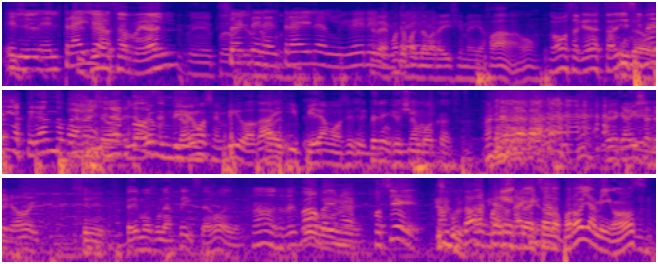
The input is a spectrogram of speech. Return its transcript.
El- Si el Si llega a ser real, eh, Suelten el foto. tráiler, liberen el ¿Cuánto falta para 10 y media? Vamos. Nos vamos a quedar hasta 10 y media esperando para rellenar Lo, todos vemos, en lo vivo. vemos en vivo acá y, y Eh, piramos. este- esperen que llamo a casa. Esperen que aviso que no voy. Sí, pedimos unas pizzas, bueno. Vamos a, vamos a pedir una. José, mirar Esto es todo por hoy, amigos.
